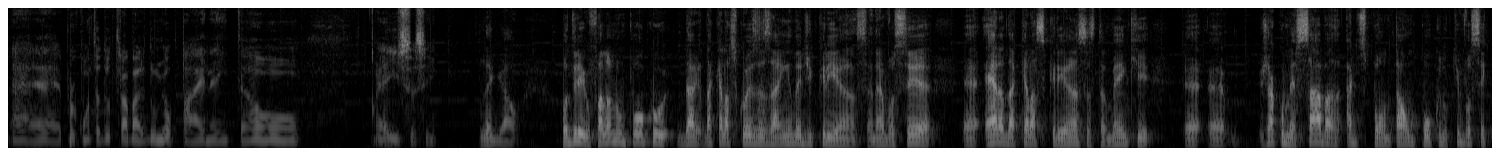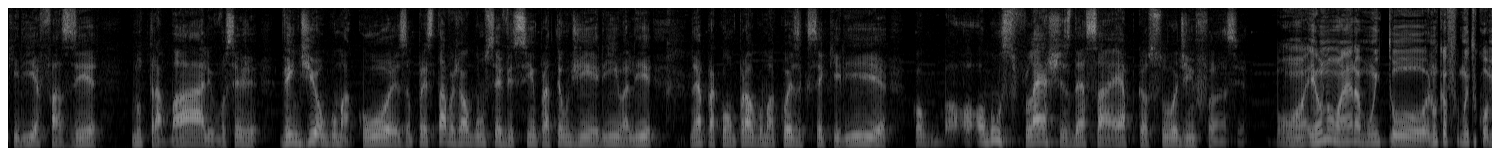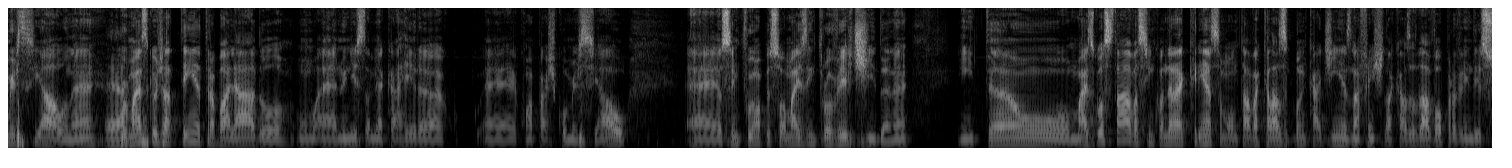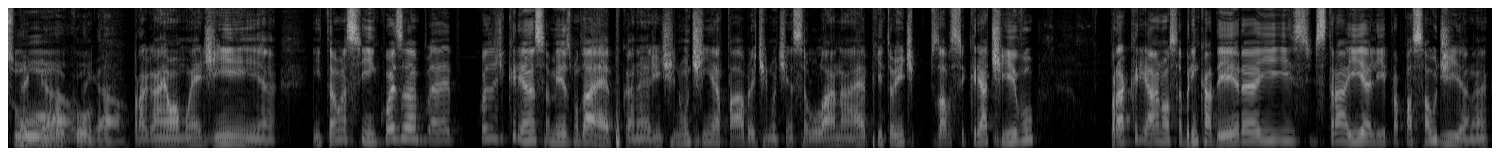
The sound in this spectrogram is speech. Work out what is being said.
é, por conta do trabalho do meu pai, né? Então, é isso, assim. Legal. Rodrigo, falando um pouco da, daquelas coisas ainda de criança, né? Você é, era daquelas crianças também que é, é, já começava a despontar um pouco do que você queria fazer no trabalho, você vendia alguma coisa, prestava já algum servicinho para ter um dinheirinho ali, né, para comprar alguma coisa que você queria, alguns flashes dessa época sua de infância. Bom, eu não era muito, eu nunca fui muito comercial, né? É. Por mais que eu já tenha trabalhado um, é, no início da minha carreira é, com a parte comercial, é, eu sempre fui uma pessoa mais introvertida, né? Então, mas gostava, assim, quando era criança, montava aquelas bancadinhas na frente da casa da avó para vender suco, para ganhar uma moedinha. Então, assim, coisa, é, coisa de criança mesmo da época, né? A gente não tinha tablet, não tinha celular na época, então a gente precisava ser criativo para criar a nossa brincadeira e se distrair ali para passar o dia, né?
